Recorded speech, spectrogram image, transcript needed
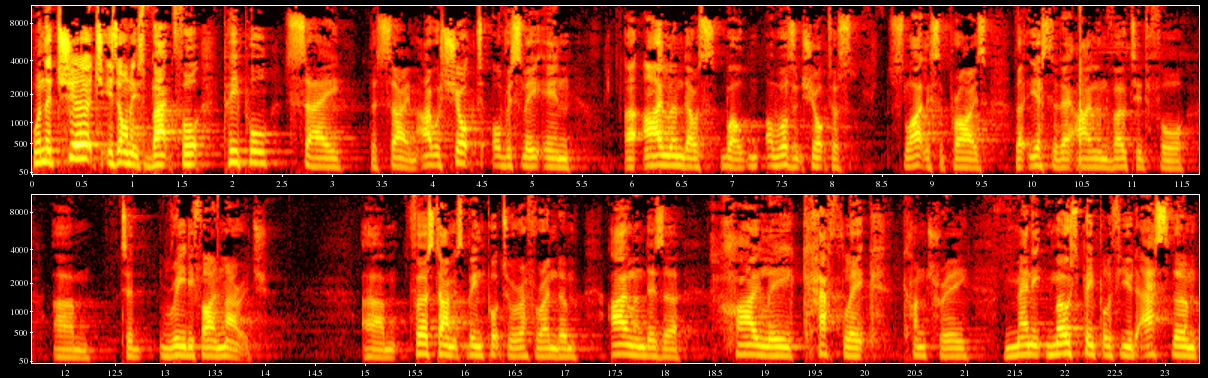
when the church is on its back foot, people say the same. I was shocked, obviously, in uh, Ireland. I was, well, I wasn't shocked. I was slightly surprised that yesterday Ireland voted for, um, to redefine marriage. Um, first time it's been put to a referendum. Ireland is a highly Catholic country. Many, most people, if you'd ask them,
